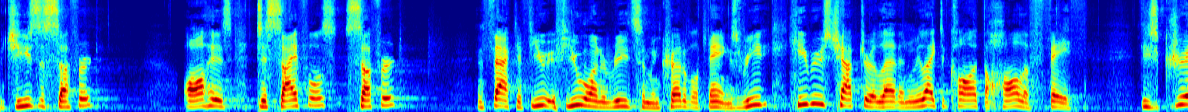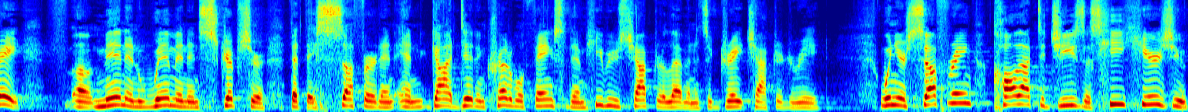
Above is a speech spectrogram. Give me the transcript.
Jesus suffered. All his disciples suffered. In fact, if you, if you want to read some incredible things, read Hebrews chapter 11. We like to call it the Hall of Faith. These great uh, men and women in Scripture that they suffered, and, and God did incredible things to them. Hebrews chapter 11. It's a great chapter to read. When you're suffering, call out to Jesus. He hears you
